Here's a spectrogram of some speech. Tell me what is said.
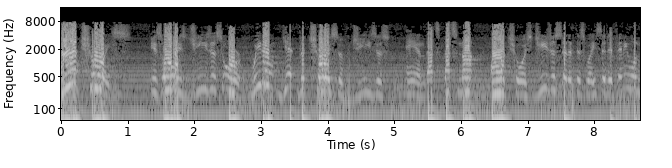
our choice is always Jesus or. We don't get the choice of Jesus and. That's, that's not our choice. Jesus said it this way He said, If anyone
